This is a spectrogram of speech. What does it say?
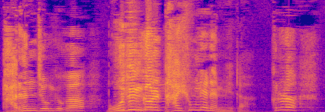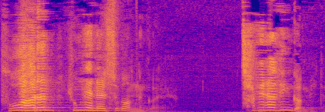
다른 종교가 모든 걸 다 흉내냅니다. 그러나 부활은 흉내낼 수가 없는 거예요. 차별화된 겁니다.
